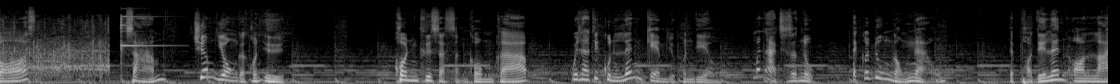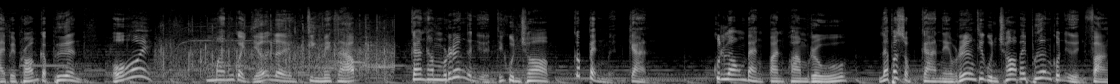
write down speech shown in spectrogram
บอส 3. เชื่อมโยงกับคนอื่น คนคือสัตว์สังคมครับ เวลาที่คุณเล่นเกมอยู่คนเดียว มันอาจจะสนุก แต่ก็ดูเหงาเหงาๆแต่พอได้เล่นออนไลน์ไปพร้อมกับเพื่อน โอ้ย มันกว่าเยอะเลยจริงไหมครับ การทำเรื่องอื่นๆ ที่คุณชอบก็เป็นเหมือนกัน คุณลองแบ่งปันความรู้ และประสบการณ์ในเรื่องที่คุณชอบให้เพื่อนคนอื่นฟัง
